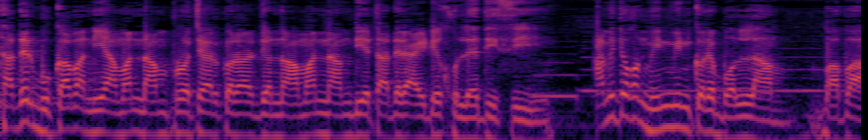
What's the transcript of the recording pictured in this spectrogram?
তাদের বুকা বানিয়ে আমার নাম প্রচার করার জন্য আমার নাম দিয়ে তাদের আইডি খুলে দিছি। আমি তখন মিনমিন করে বললাম, বাবা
